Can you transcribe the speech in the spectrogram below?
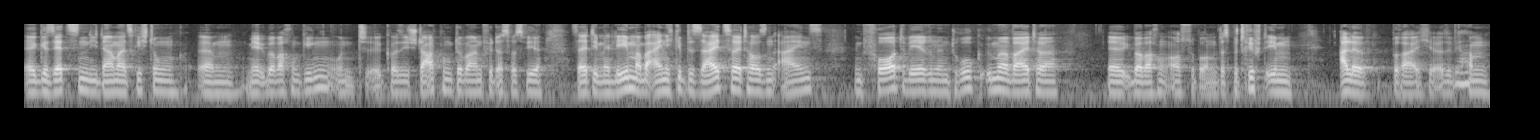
äh, Gesetzen, die damals Richtung ähm, mehr Überwachung gingen und äh, quasi Startpunkte waren für das, was wir seitdem erleben. Aber eigentlich gibt es seit 2001 einen fortwährenden Druck, immer weiter äh, Überwachung auszubauen. Und das betrifft eben alle Bereiche. Also wir haben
